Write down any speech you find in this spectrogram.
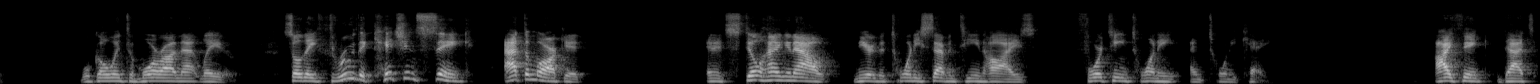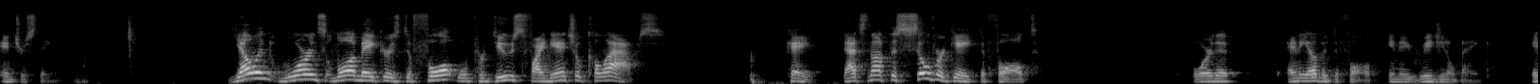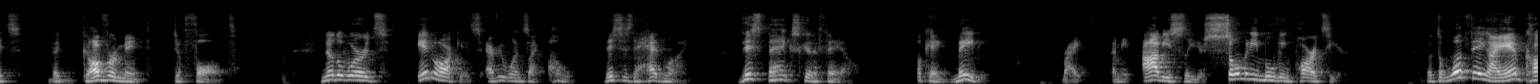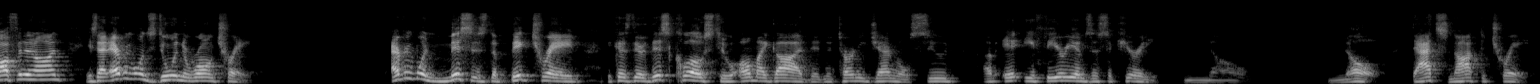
We'll go into more on that later. So they threw the kitchen sink at the market and it's still hanging out near the 2017 highs, 1420 and 20K. I think that's interesting. Yellen warns lawmakers default will produce financial collapse. Okay, that's not the Silvergate default or the any other default in a regional bank. It's the government default. In other words, in markets, everyone's like, "Oh, this is the headline. This bank's going to fail." Okay, maybe, right? I mean, obviously, there's so many moving parts here. But the one thing I am confident on is that everyone's doing the wrong trade. Everyone misses the big trade because they're this close to, oh my God, the attorney general sued um, Ethereum's a security. No, no, that's not the trade.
